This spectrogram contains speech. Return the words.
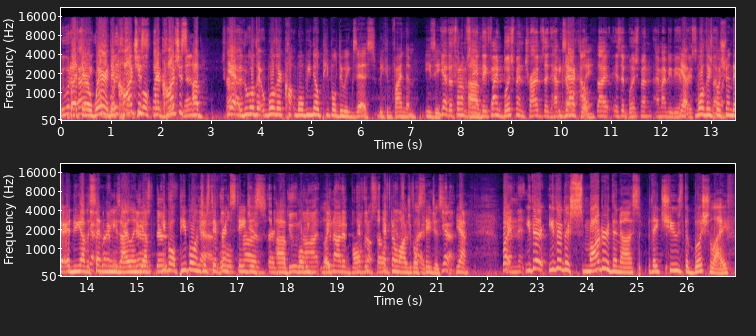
We would but they're aware. They're conscious. They're conscious of. Yeah. Well, they're well. They're well. We know people do exist. We can find them easy. Yeah, that's what I'm saying. Um, they find Bushmen tribes that have Exactly. no outside. Is it Bushmen? I might be being Yeah. racist. Well, there's. Bushmen there, and you have the Yeah, but I Sentinelese mean, Island. You have people, people in just different stages of do what not- we do like. not involve themselves technological stages. Yeah. Yeah. But And- either either they're smarter than us, but they choose the bush life.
